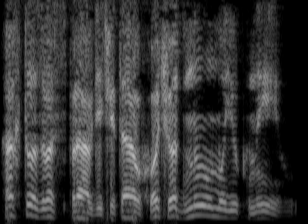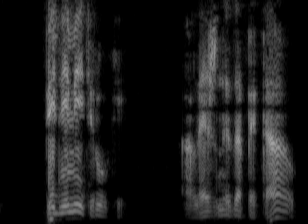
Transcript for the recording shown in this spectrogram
А хто з вас справді читав хоч одну мою книгу? Підніміть руки. Але ж не запитав.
